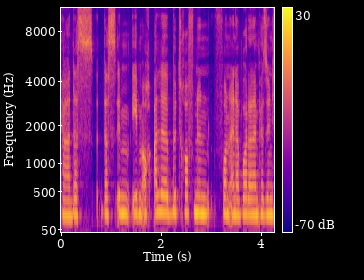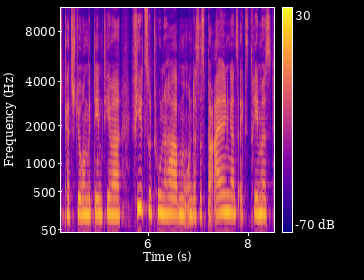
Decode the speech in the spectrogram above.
ja, dass, dass eben auch alle Betroffenen von einer Borderline-Persönlichkeitsstörung mit dem Thema viel zu tun haben und dass es bei allen ganz extrem ist,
